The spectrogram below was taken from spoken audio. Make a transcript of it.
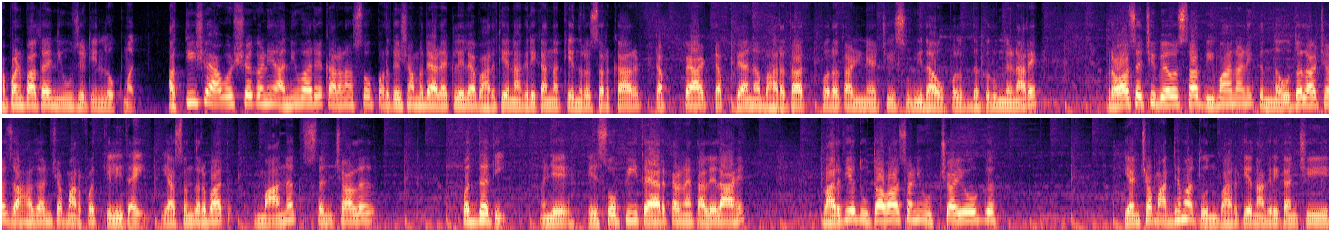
आपण पाहताय न्यूज एटीन लोकमत. अतिशय आवश्यक आणि अनिवार्य कारणास्तव परदेशामध्ये अडकलेल्या भारतीय नागरिकांना केंद्र सरकार टप्प्याटप्प्यानं भारतात परत आणण्याची सुविधा उपलब्ध करून देणार आहे. प्रवासाची व्यवस्था विमान आणि नौदलाच्या जहाजांच्या मार्फत केली जाईल. या संदर्भात मानक संचालन पद्धती म्हणजे एस ओ पी तयार करण्यात आलेला आहे. भारतीय दूतावास आणि उच्चायोग यांच्या माध्यमातून भारतीय नागरिकांची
